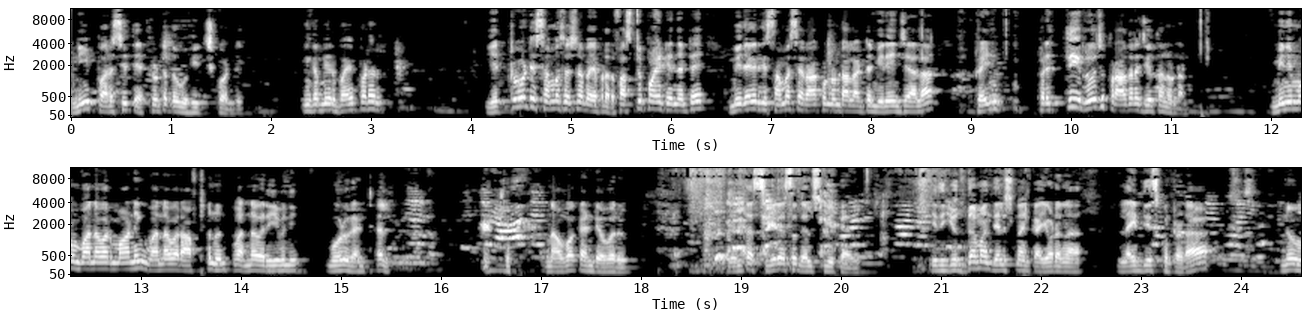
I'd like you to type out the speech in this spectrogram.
నీ పరిస్థితి ఎట్లుంటుందో ఊహించుకోండి. ఇంకా మీరు భయపడరు. ఎటువంటి సమస్య వచ్చినా భయపడరు. ఫస్ట్ పాయింట్ ఏంటంటే మీ దగ్గరికి సమస్య రాకుండా ఉండాలంటే మీరేం చేయాలా? ప్రతిరోజు ప్రార్థన జీవితంలో ఉండాలి. Minimum one hour morning one hour afternoon one hour evening మూడు గంటలు. నవ్వకండి ఎవరు. ఎంత సీరియస్ తెలుసు మీకు అది. ఇది యుద్ధం అని తెలిసినాక ఎవడన్నా లైట్ తీసుకుంటాడా? నువ్వు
